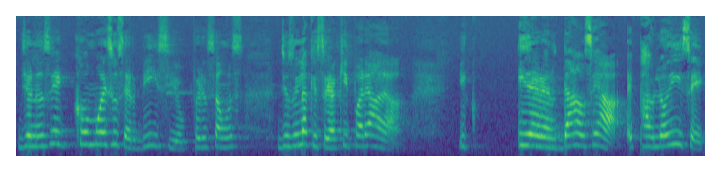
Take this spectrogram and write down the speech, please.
yo no sé cómo es su servicio, pero estamos, yo soy la que estoy aquí parada. Y, y de verdad, o sea, Pablo dice,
